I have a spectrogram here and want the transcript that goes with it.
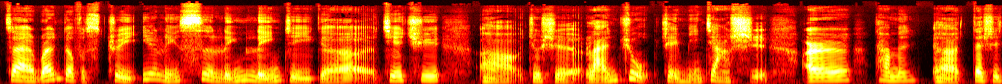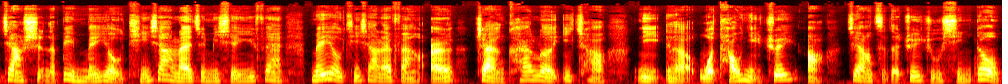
在 Randolph Street 一零四零零这一个街区。啊、呃，就是拦住这名驾驶，而他们呃，但是驾驶呢并没有停下来，这名嫌疑犯没有停下来，反而展开了一场你呃我逃你追啊这样子的追逐行动。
